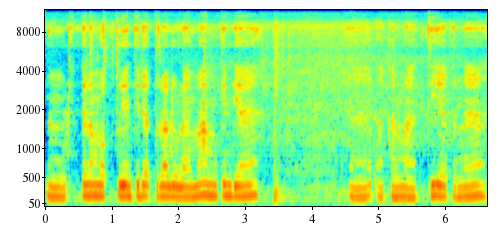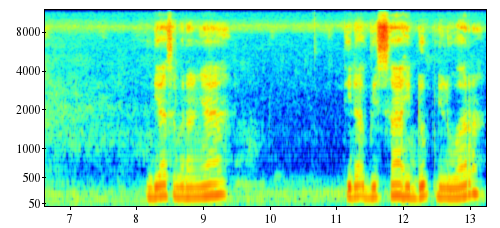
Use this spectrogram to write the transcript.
Nah, mungkin dalam waktu yang tidak terlalu lama, mungkin dia uh, akan mati ya karena dia sebenarnya tidak bisa hidup di luar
